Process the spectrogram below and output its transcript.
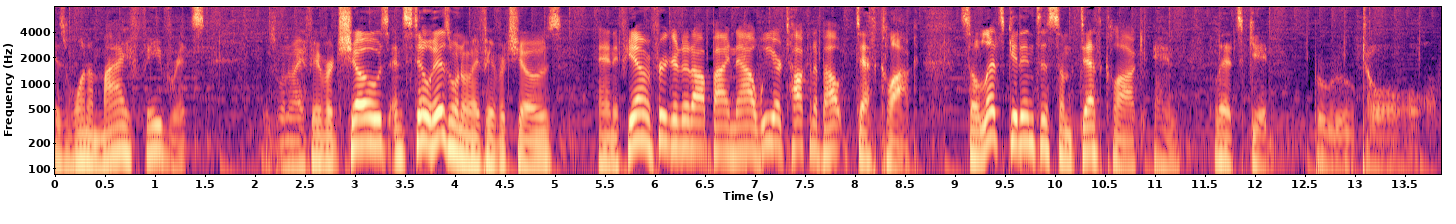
is one of my favorites. It was one of my favorite shows and still is one of my favorite shows. And if you haven't figured it out by now, we are talking about Dethklok. So let's get into some Dethklok and let's get brutal.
